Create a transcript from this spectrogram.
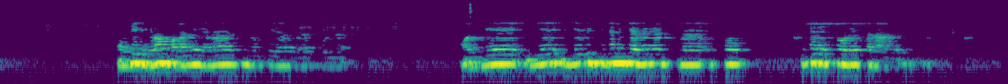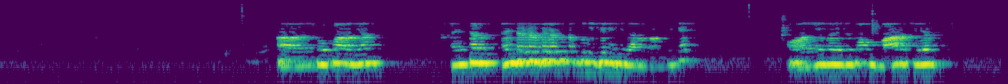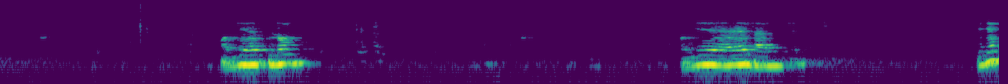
ऐसे ही लिख रहा हूँ पकड़ नहीं लेना है तुम लोग यार गलत बोल रहे और ये ये ये भी किचन कैबिनेट में इसको किचन स्टोरेज का नाम दे हैं। सोफा आ गया। एंटर एंटर करते करते सबको नीचे नीचे जा रहा हूँ, ठीक है? और ये मैं देता हूँ बार चेयर ये और ये है चेयर ठीक है?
